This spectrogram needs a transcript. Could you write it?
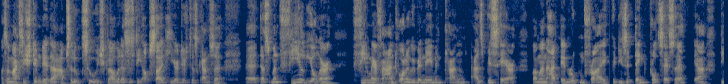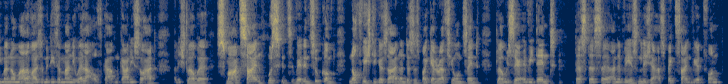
Also Max, ich stimme dir da absolut zu. Ich glaube, das ist die Upside hier durch das Ganze, äh, dass man viel jünger viel mehr Verantwortung übernehmen kann als bisher, weil man hat den Rücken frei für diese Denkprozesse, ja, die man normalerweise mit diesen manuellen Aufgaben gar nicht so hat. Und ich glaube, smart sein muss, wird in Zukunft noch wichtiger sein. Und das ist bei Generation Z, glaube ich, sehr evident, dass das äh, ein wesentlicher Aspekt sein wird von,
